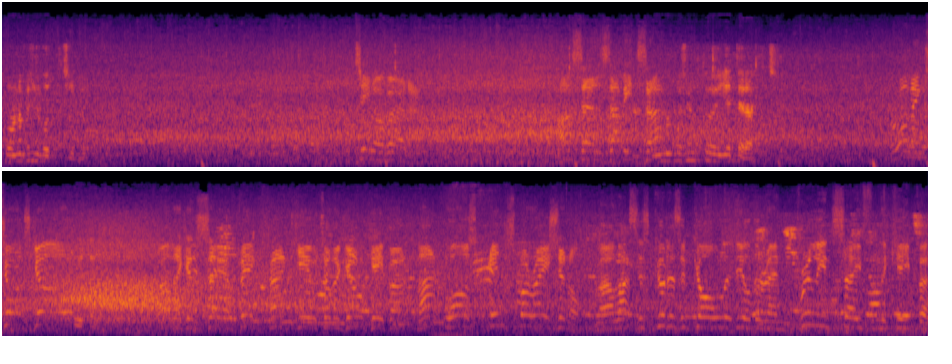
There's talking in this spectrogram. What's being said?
করোনা পেশেন্ট ভর্তি ছিল. করোনা পেশেন্ট তো ইয়েতে রাখছে। Can say a big thank you to the goalkeeper. That was inspirational. Well, that's as good as a goal at the other end. Brilliant save from the keeper.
